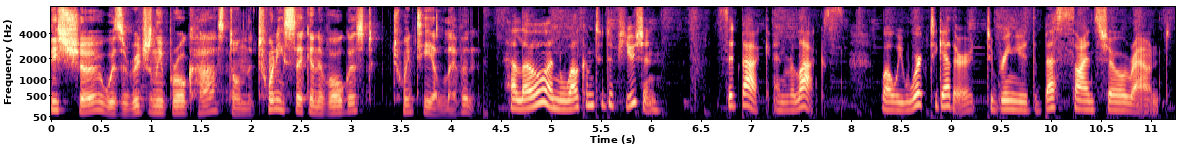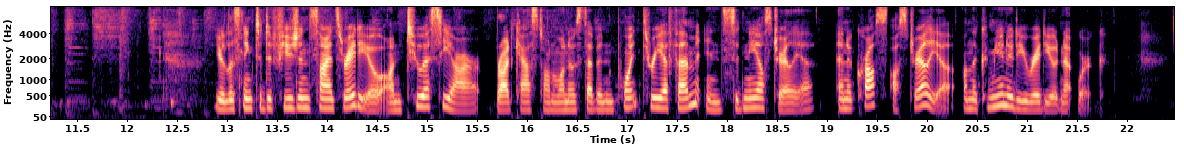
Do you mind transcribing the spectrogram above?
This show was originally broadcast on the 22nd of August 2011. Hello and welcome to Diffusion. Sit back and relax while we work together to bring you the best science show around. You're listening to Diffusion Science Radio on 2SER, broadcast on 107.3 FM in Sydney, Australia, and across Australia on the Community Radio Network.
